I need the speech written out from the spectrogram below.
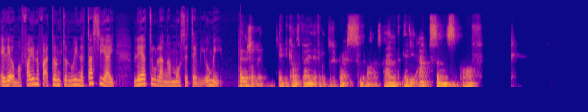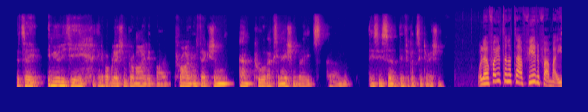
e le o mawhai una wha tonu tonu ina tasi ai, lea atulanga mo se temi umi. Eventually, it becomes very difficult to suppress the virus. And in the absence of, let's say, immunity in the population provided by prior infection and poor vaccination rates, um, this is a difficult situation. O o tangata a wha mai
